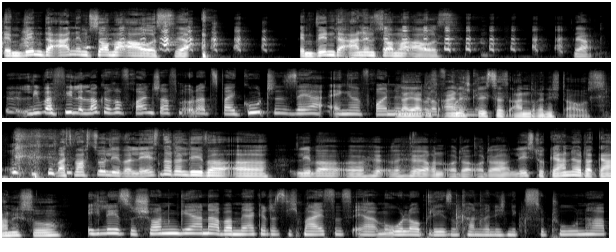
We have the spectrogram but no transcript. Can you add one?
im Winter an, im Sommer aus. Ja. Im Winter an, im Sommer aus. Ja. Lieber viele lockere Freundschaften oder zwei gute, sehr enge Freundinnen Naja, das eine schließt das andere nicht aus. Was machst du lieber? Lesen oder lieber, äh, lieber äh, hö hören? Oder, oder liest du gerne oder gar nicht so? Ich lese schon gerne, aber merke, dass ich meistens eher im Urlaub lesen kann, wenn ich nichts zu tun habe.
